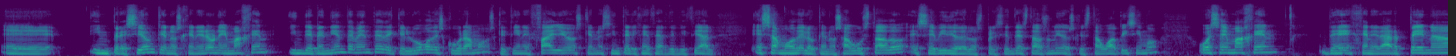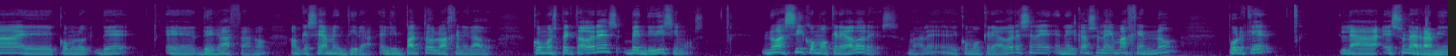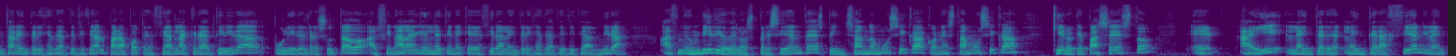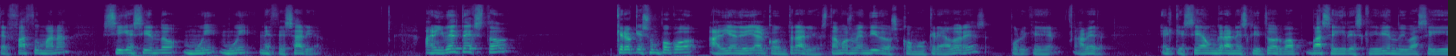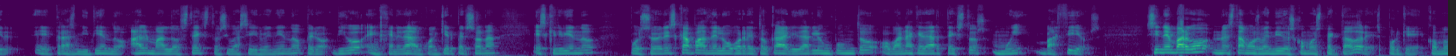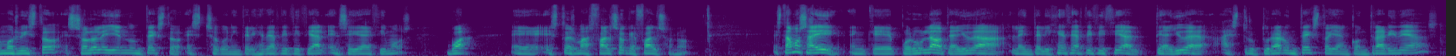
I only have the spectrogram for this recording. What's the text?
eh, impresión que nos genera una imagen, independientemente de que luego descubramos que tiene fallos, que no es inteligencia artificial, ese modelo que nos ha gustado, ese vídeo de los presidentes de Estados Unidos que está guapísimo, o esa imagen de generar pena eh, como de, eh, de Gaza, ¿no? Aunque sea mentira, el impacto lo ha generado. Como espectadores, vendidísimos. No así como creadores, ¿vale? Como creadores en el, caso de la imagen no, porque la, es una herramienta la inteligencia artificial para potenciar la creatividad, pulir el resultado. Al final alguien le tiene que decir a la inteligencia artificial, mira, hazme un vídeo de los presidentes pinchando música con esta música, quiero que pase esto. Eh, ahí la, la interacción y la interfaz humana sigue siendo muy, muy necesaria. A nivel texto, creo que es un poco a día de hoy al contrario. Estamos vendidos como creadores porque, a ver, el que sea un gran escritor va, a seguir escribiendo y va a seguir eh, transmitiendo alma los textos y va a seguir vendiendo, pero digo en general, cualquier persona escribiendo, pues o eres capaz de luego retocar y darle un punto o van a quedar textos muy vacíos. Sin embargo, no estamos vendidos como espectadores, porque como hemos visto, solo leyendo un texto hecho con inteligencia artificial, enseguida decimos, ¡buah! Eh, esto es más falso que falso, ¿no? Estamos ahí, en que por un lado te ayuda la inteligencia artificial, te ayuda a estructurar un texto y a encontrar ideas,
